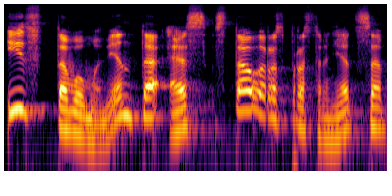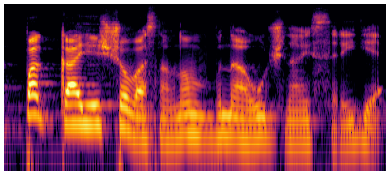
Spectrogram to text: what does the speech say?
и с того момента S стал распространяться пока еще в основном в научной среде.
